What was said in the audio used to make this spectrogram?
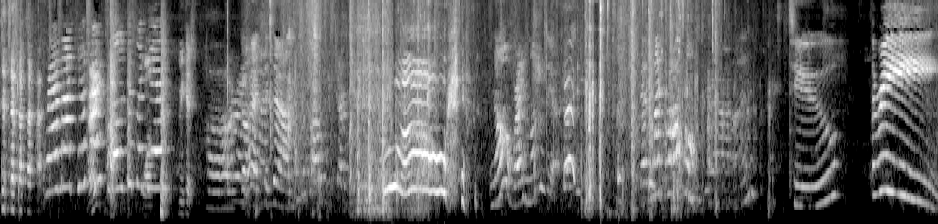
Grandma, just Ready? close this again. Give me a kiss. Uh, go ahead, sit down. Whoa! No, Ryan loves it. That's my problem. One, two, three.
